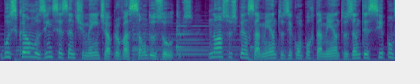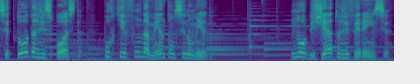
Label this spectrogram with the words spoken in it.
buscamos incessantemente a aprovação dos outros, nossos pensamentos e comportamentos antecipam-se toda a resposta, porque fundamentam-se no medo. No objeto referência,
